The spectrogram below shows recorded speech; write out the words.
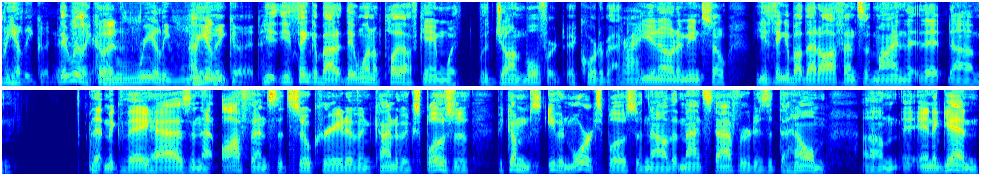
really good. They really year. I mean, could. really, I really mean, good. You, you think about it, they won a playoff game with with John Wolford at quarterback. Right. You know what I mean? So you think about that offensive mind that that um, that McVay has, and that offense that's so creative and kind of explosive becomes even more explosive now that Matt Stafford is at the helm. Um, and again,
